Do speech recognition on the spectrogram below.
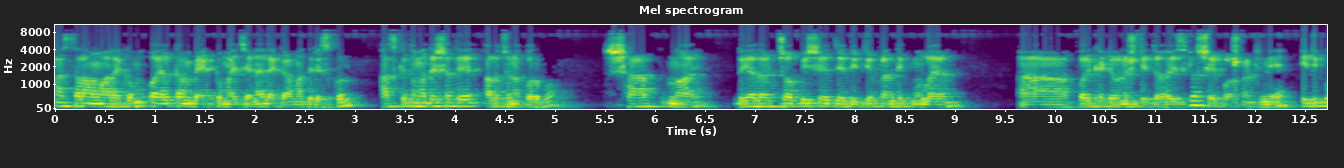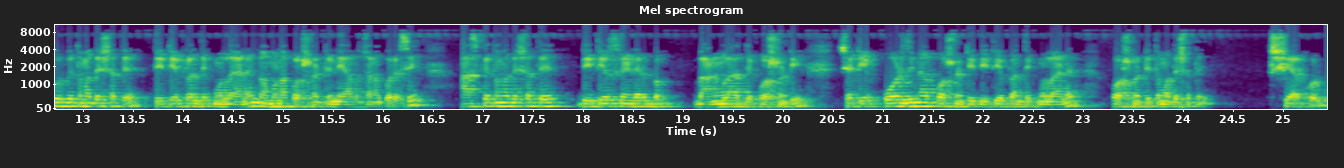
আসসালামু আলাইকুম, welcome back to my channel একা আমাদের স্কুল। আজকে তোমাদের সাথে আলোচনা করব সাত নয় দুই হাজার চব্বিশে যে দ্বিতীয় প্রান্তিক মূল্যায়ন পরীক্ষাটি অনুষ্ঠিত হয়েছিল সেই প্রশ্নটি নিয়ে। ইতিপূর্বে তোমাদের সাথে দ্বিতীয় প্রান্তিক মূল্যায়নের নমুনা প্রশ্নটি নিয়ে আলোচনা করেছি। আজকে তোমাদের সাথে দ্বিতীয় শ্রেণির বাংলা যে প্রশ্নটি, সেটি অরিজিনাল প্রশ্নটি দ্বিতীয় প্রান্তিক মূল্যায়নের প্রশ্নটি তোমাদের সাথে শেয়ার করব।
